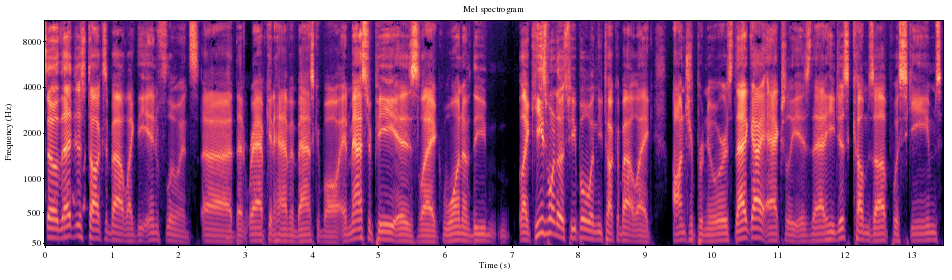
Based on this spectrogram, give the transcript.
so that just talks about like the influence uh, that rap can have in basketball. And Master P is like one of the like he's one of those people when you talk about like entrepreneurs. That guy actually is that. He just comes up with schemes.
